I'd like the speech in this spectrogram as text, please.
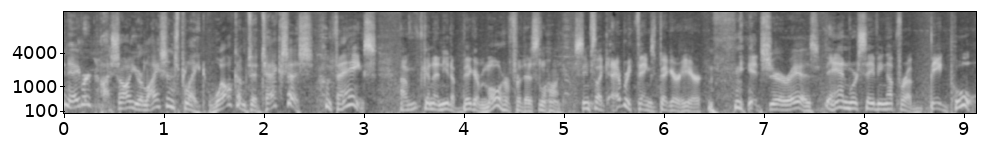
Hey, neighbor, I saw your license plate. Welcome to Texas. Thanks. I'm going to need a bigger mower for this lawn. Seems like everything's bigger here. it sure is. And we're saving up for a big pool.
